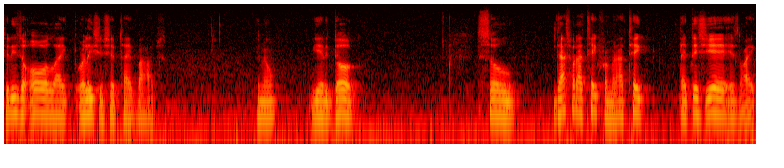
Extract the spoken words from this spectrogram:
So these are all like relationship type vibes. You know, yeah, the dog. So that's what I take from it. I take that this year is like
